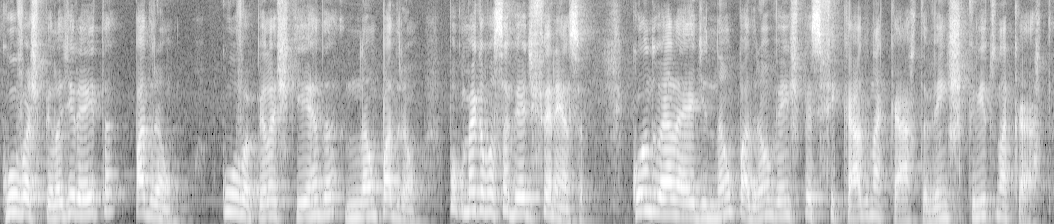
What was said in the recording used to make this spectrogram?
curvas pela direita, padrão. Curva pela esquerda, não padrão. Pô, como é que eu vou saber a diferença? Quando ela é de não padrão, vem especificado na carta, vem escrito na carta.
